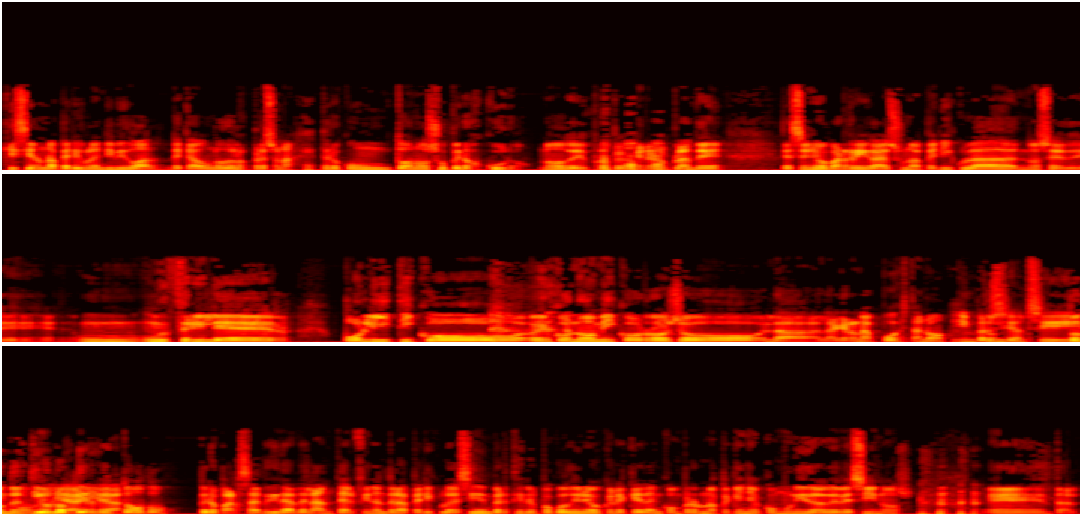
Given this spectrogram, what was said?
Que hiciera una película individual de cada uno de los personajes, pero con un tono súper oscuro, ¿no? De propio género. En plan de, El señor Barriga es una película, no sé, de un, un thriller ser político, económico, rollo la, la gran apuesta, ¿no? Inversión, sí, Donde el tío lo pierde todo, pero para salir adelante al final de la película decide invertir el poco dinero que le queda en comprar una pequeña comunidad de vecinos. eh, tal.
